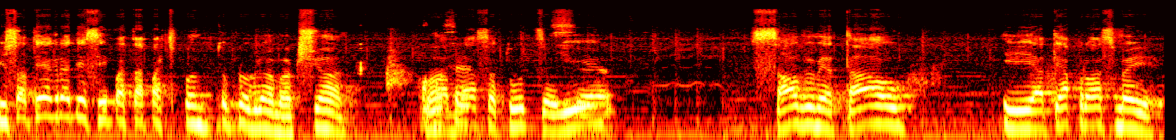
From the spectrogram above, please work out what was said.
E só tenho a agradecer para estar participando do teu programa, Cristiano. Um abraço a todos aí. Certo. Salve o metal e até a próxima aí.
